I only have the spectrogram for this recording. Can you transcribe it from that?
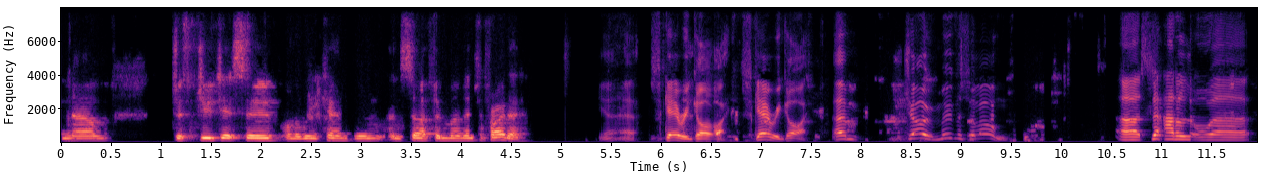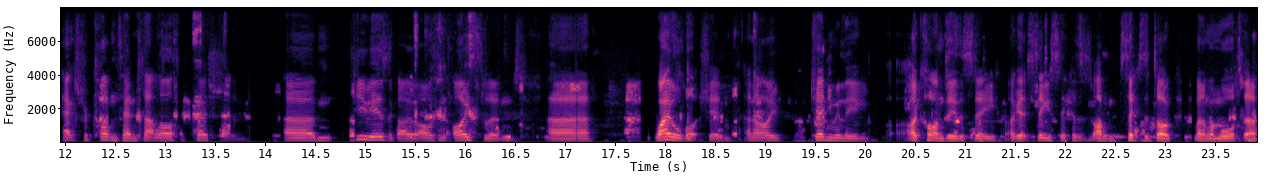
now, just jiu-jitsu on the weekend and, and surfing Monday to Friday. Yeah, scary guy, scary guy. Um, Joe, move us along. Uh, to add a little uh, extra content to that last question, um, a few years ago I was in Iceland uh, whale watching, and I genuinely I can't do the sea. I get seasick as I'm sick as a dog when I'm on water.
